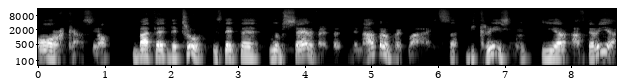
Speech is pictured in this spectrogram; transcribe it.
orcas, you know, but uh, the truth is that uh, we observed the number of great whites decreasing year after year,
